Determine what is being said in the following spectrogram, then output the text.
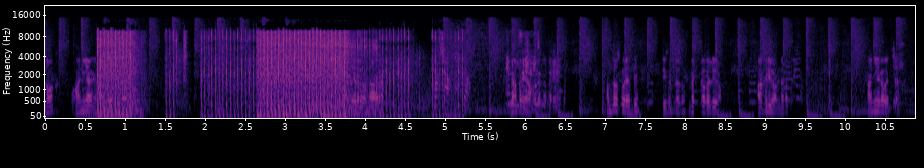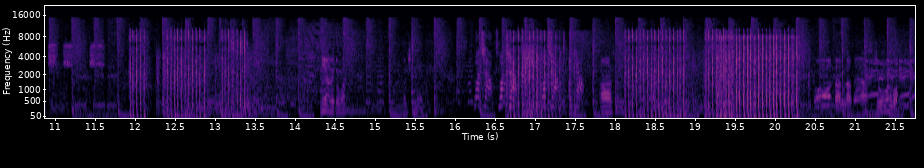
नॉक आनिया आनिया आनिया का बंदा आ रहा है. यहाँ पर यहाँ पर हम तो उसको रहते देख सकता हूँ मैं कवर ले रहा हूँ आखिरी राउंड है आनिया का बच्चा नहीं आने दूँगा टेंशन नहीं Watch out, watch out, watch out, watch out. हाँ सही बहुत अल्लाह था यार जोर बहुत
